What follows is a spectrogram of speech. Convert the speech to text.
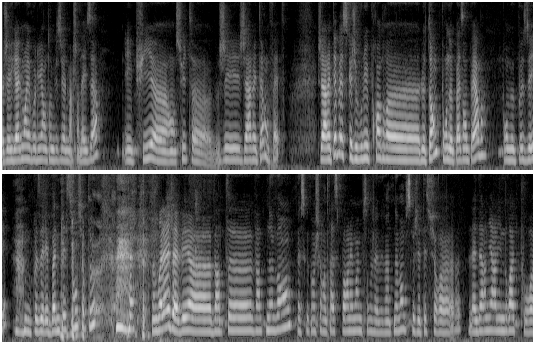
j'ai également évolué en tant que visual merchandiser. Et puis euh, ensuite, euh, j'ai arrêté en fait. J'ai arrêté parce que j'ai voulu prendre euh, le temps pour ne pas en perdre, pour me poser, me poser les bonnes questions surtout. Donc voilà, j'avais euh, 20, euh, 29 ans, parce que quand je suis rentrée à Sport Léman, il me semble que j'avais 29 ans, parce que j'étais sur la dernière ligne droite pour,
